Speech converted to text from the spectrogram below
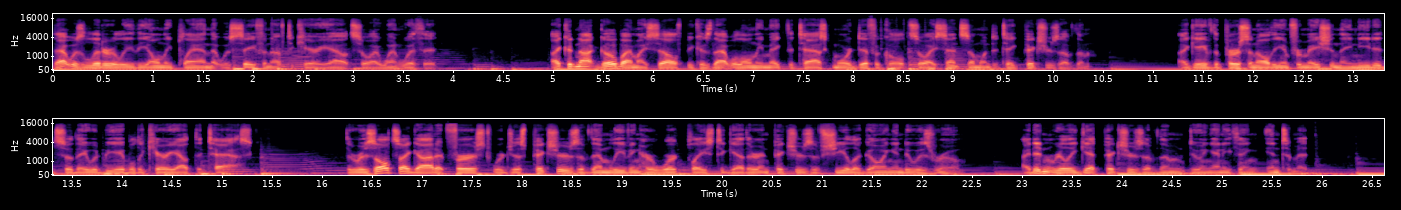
that was literally the only plan that was safe enough to carry out, so I went with it. I could not go by myself because that will only make the task more difficult, so I sent someone to take pictures of them. I gave the person all the information they needed so they would be able to carry out the task. The results I got at first were just pictures of them leaving her workplace together and pictures of Sheila going into his room. I didn't really get pictures of them doing anything intimate.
